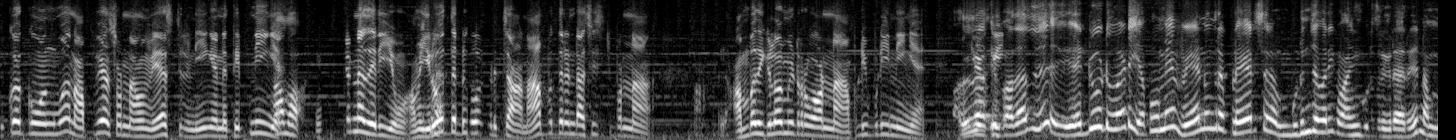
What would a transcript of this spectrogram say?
லுக்காக்கு வாங்கும்போது நான் அப்பவே சொன்னேன் அவன் வேஸ்ட் நீங்க என்ன திட்டினீங்க? என்ன தெரியும்? அவன் இருபத்தெட்டு கோல் அடிச்சான் நாற்பத்தி ரெண்டு அசிஸ்ட் பண்ணான் ஐம்பது கிலோமீட்டர் ஓடினான் அப்படி இப்படி நீங்க அதாவது எட்வர்ட் வேர்டு எப்பவுமே வேணுங்கிற பிளேயர்ஸ் முடிஞ்ச வரைக்கும் வாங்கி கொடுத்துருக்காரு நம்ம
